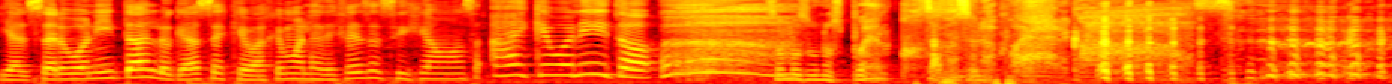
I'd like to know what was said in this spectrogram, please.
Y al ser bonita, lo que hace es que bajemos las defensas y digamos, ¡ay, qué bonito! Somos unos puercos. Somos unos puercos.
